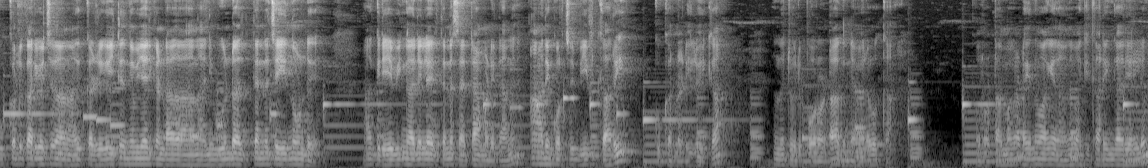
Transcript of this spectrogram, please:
കുക്കറിൽ കറി വെച്ചതാണ്. അത് കഴുകിയിട്ട് നിങ്ങൾ വിചാരിക്കേണ്ടതാണ് ഇനി വീണ്ടും അത് തന്നെ ചെയ്യുന്നതുകൊണ്ട് ആ ഗ്രേവിയും കാര്യങ്ങളും അതിൽ തന്നെ സെറ്റാൻ വേണ്ടിയിട്ടാണ്. ആദ്യം കുറച്ച് ബീഫ് കറി കുക്കറിന്റെ അടിയിൽ വയ്ക്കുക എന്നിട്ട് ഒരു പൊറോട്ട അതിന്റെ മേലെ വെക്കാം പൊറോട്ട നമ്മൾ കടയിൽ നിന്ന് വാങ്ങിയതാണ്. ബാക്കി കറിയും കാര്യങ്ങളിലും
